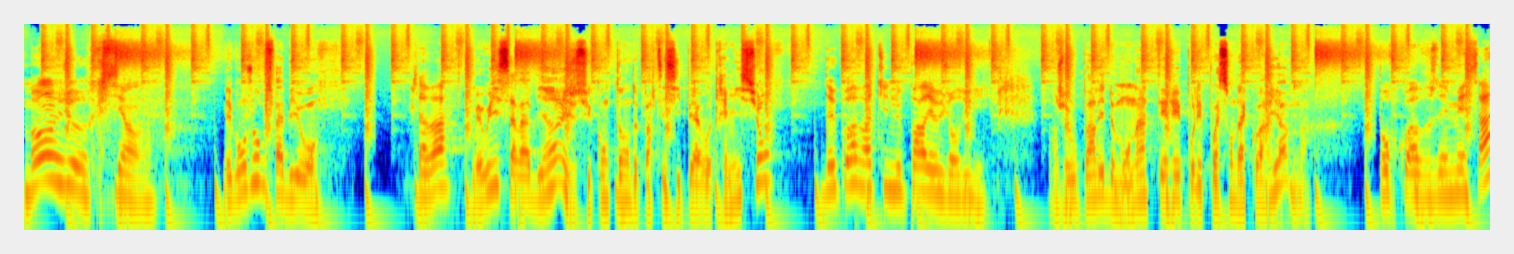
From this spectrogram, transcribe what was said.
Bonjour Christian, Mais bonjour Fabio. ça va? Mais oui, ça va bien et je suis content de participer à votre émission. De quoi vas-tu nous parler aujourd'hui? Alors, je vais vous parler de mon intérêt pour les poissons d'aquarium. Pourquoi vous aimez ça?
